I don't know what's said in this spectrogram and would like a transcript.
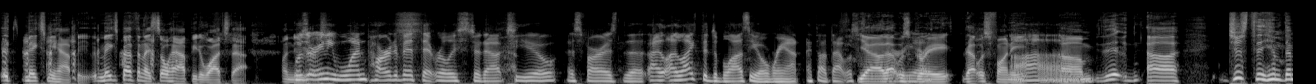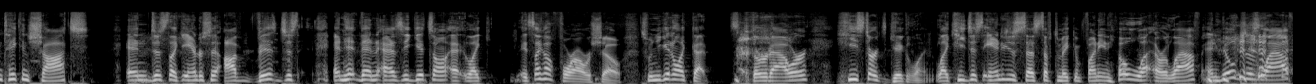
it makes me happy. It makes Beth and I so happy to watch that. Was there any one part of it that really stood out to you as far as the? I, I like the De Blasio rant. I thought that was Yeah, that was great. That was funny. Um, Um, th- uh, just the, him them taking shots. And just like Anderson, obvious, just and then as he gets on, like it's like a four-hour show. So when you get in like that third hour, he starts giggling. Like he just Andy just says stuff to make him funny, and he'll la- or laugh, and he'll just laugh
